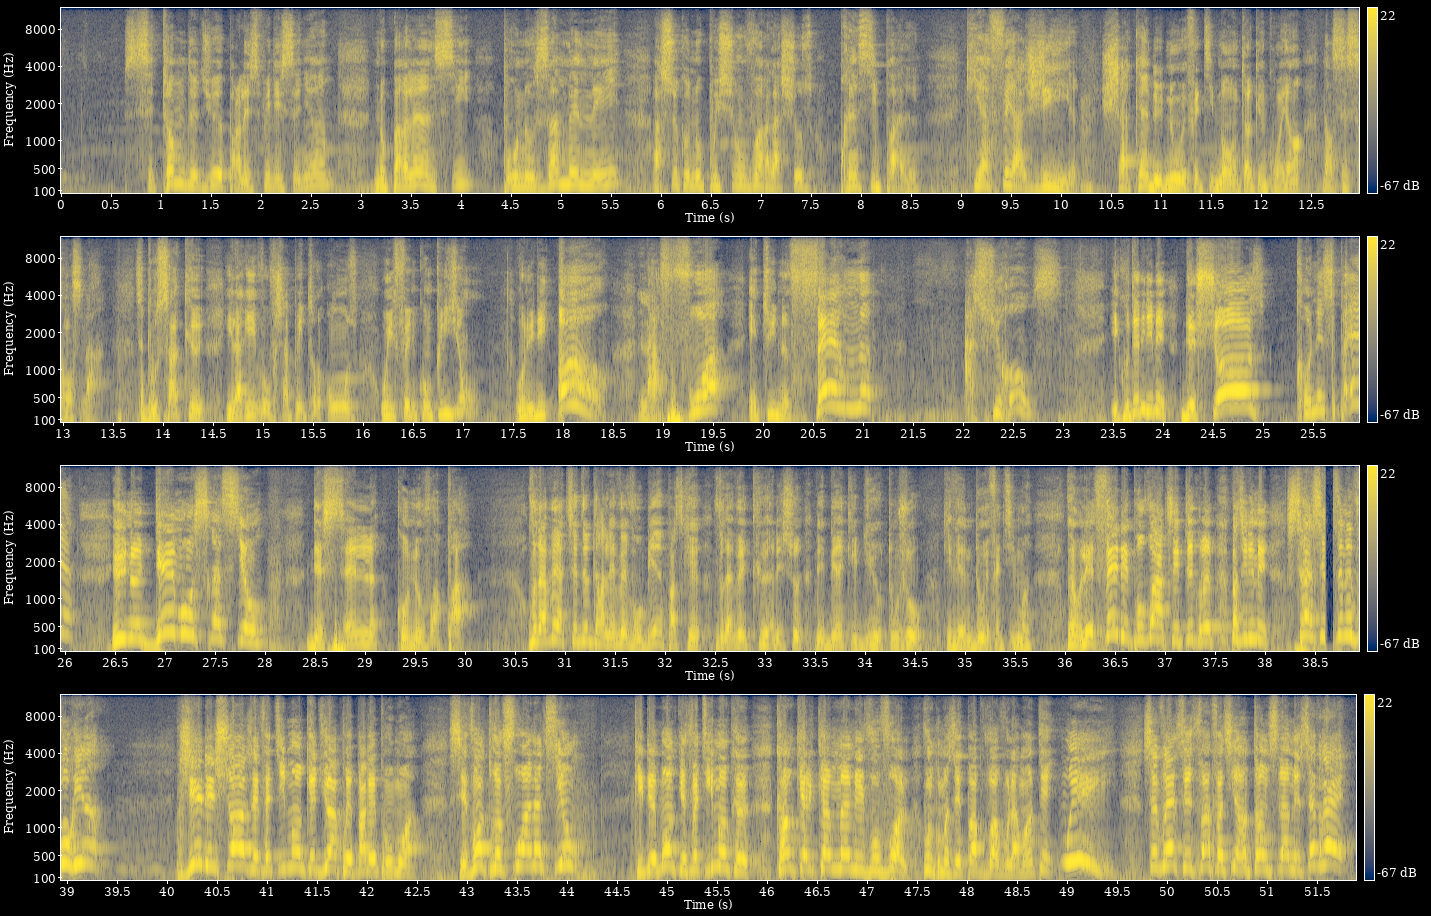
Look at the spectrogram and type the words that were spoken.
cet homme de Dieu, par l'Esprit du Seigneur, nous parlait ainsi pour nous amener à ce que nous puissions voir la chose principale qui a fait agir chacun de nous, effectivement, en tant que croyants, dans ce sens-là. C'est pour ça qu'il arrive au chapitre 11, où il fait une conclusion. Il lui dit, Or, la foi est une ferme assurance. Écoutez, il dit, mais de choses qu'on espère, une démonstration de celles qu'on ne voit pas. Vous avez accepté d'enlever vos biens parce que vous avez cru à des choses, des biens qui durent toujours, qui viennent d'où, effectivement. Donc, l'effet de pouvoir accepter, parce que mais ça, ça ne vaut rien. J'ai des choses, effectivement, que Dieu a préparées pour moi. C'est votre foi en action qui démontre effectivement que quand quelqu'un même il vous vole, vous ne commencez pas à pouvoir vous lamenter. Oui, c'est vrai, c'est pas facile d'entendre cela, mais c'est vrai.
